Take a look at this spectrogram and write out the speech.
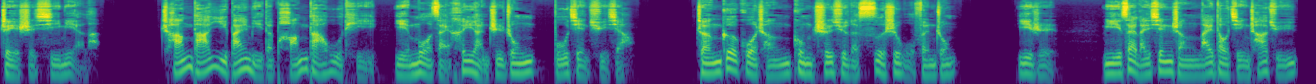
这时熄灭了。长达一百米的庞大物体隐没在黑暗之中，不见去向。整个过程共持续了四十五分钟。一日，米塞莱先生来到警察局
